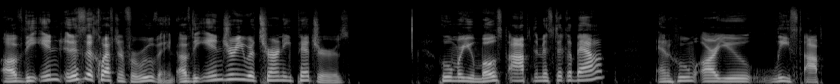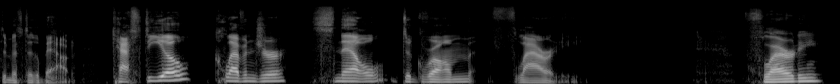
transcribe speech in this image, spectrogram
of the in- this is a question for Ruvain of the injury returning pitchers. Whom are you most optimistic about, and whom are you least optimistic about? Castillo, Clevinger, Snell, Degrom, Flaherty. Flaherty,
